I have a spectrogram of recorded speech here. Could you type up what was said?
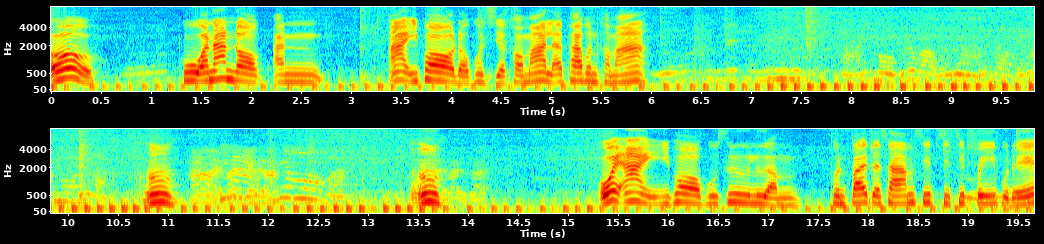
เออ ผู้อันนั้นดอกอันอ้ายอีพ่อดอกเพิ่นเสียเข้ามาแล้วพาเพิ่นเข้ามาหาอีหมอมได้ว่าวันหนาแล้วไปห้ามน้อยล่ะเออเออโอ้ยอ้ายอีพ่อผู้ซื้อเหลื่อมเพิ่นไปแต่สามสิบสี่สิบปีผู้เด้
